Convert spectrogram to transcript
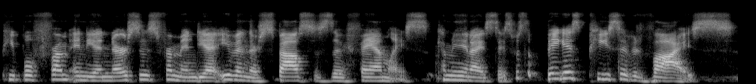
people from India, nurses from India, even their spouses, their families coming to the United States? What's the biggest piece of advice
